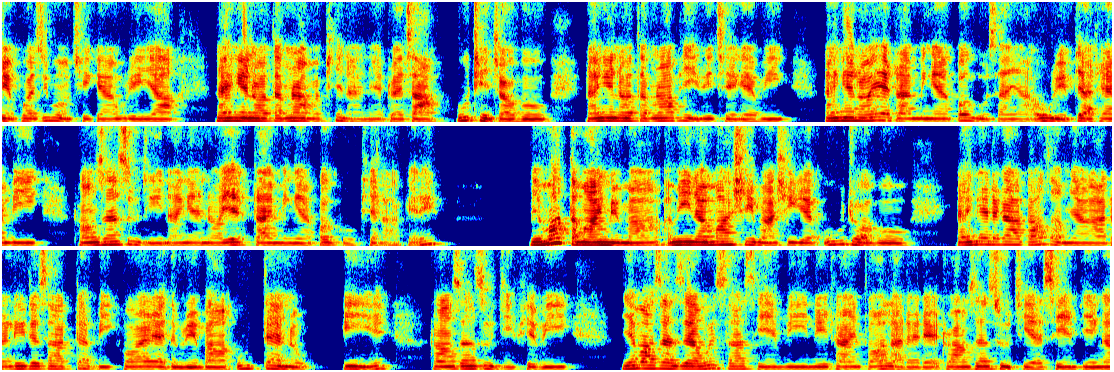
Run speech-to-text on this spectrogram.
နှစ်ဖွဲ့စည်းပုံအခြေခံဥပဒေအရနိုင်ငံတော်သမ္မတမဖြစ်နိုင်တဲ့အတွက်ကြောင့်ဦးထင်ကျော်ကိုနိုင်ငံတော်သမ္မတဖြစ်ရွေးချယ်ခဲ့ပြီးနိုင်ငံတော်ရဲ့တိုင်ပင်ခံပုဂ္ဂိုလ်ဆိုင်ရာဥပဒေပြဋ္ဌာန်းပြီးဒေါန်ဆန်းစုကြည်နိုင်ငံတော်ရဲ့တိုင်ပင်ခံပုဂ္ဂိုလ်ဖြစ်လာခဲ့တယ်။မြန်မာတမိုင်းတွေမှာအမည်နာမရှိမှရှိတဲ့ဦးတော်ကိုနိုင်ငံတကာကောင်းဆောင်များကတလေးတစားတက်ပြီးခေါ်ရတဲ့သူတွေမှာဦးတန့်တို့ပြီးရင် ဒေါန်ဆန်းစုကြည်ဖြစ်ပြီးမြန်မာဆန်ဆန်ဝစ်စားစီရင်ပြီးနေထိုင်သွားလာတဲ့ဒေါန်ဆန်းစုကြည်ရဲ့စီရင်ပြင်က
